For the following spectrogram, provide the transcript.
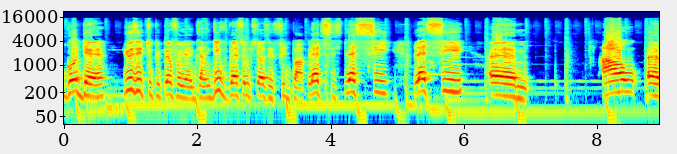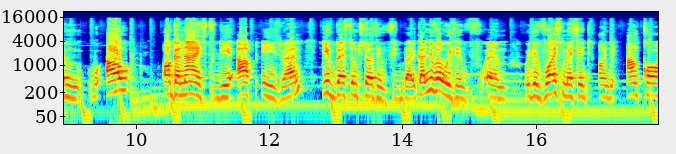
Go there use it to prepare for your exam give best home tutors a feedback. Let's see let's see let's see um, how um, how organized the app is right? Give best home tutors a feedback. You can leave it with a um, with a voice message on the anchor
